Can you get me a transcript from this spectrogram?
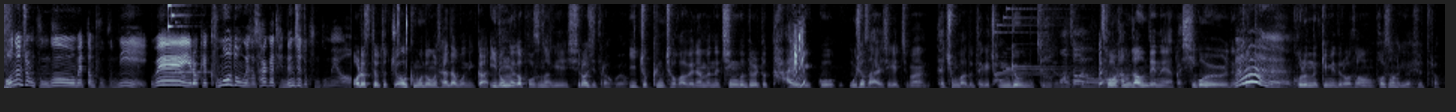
저는 좀 궁금했던 부분이 왜 이렇게 금호동에서 살게 됐는지도 궁금해요. 어렸을 때부터 쭉 금호동을 살다 보니까 이 동네가 벗어나기 싫어지더라고요. 이쪽 근처가 왜냐면은 친구들도 다 여기 있고 오셔서 아시겠지만 대충 봐도 되게 정겨운 느낌이잖아요. 맞아요. 서울 한가운데 있는 약간 시골 느낌 네. 그런 느낌이 들어서 벗어나기가 싫더라고요.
